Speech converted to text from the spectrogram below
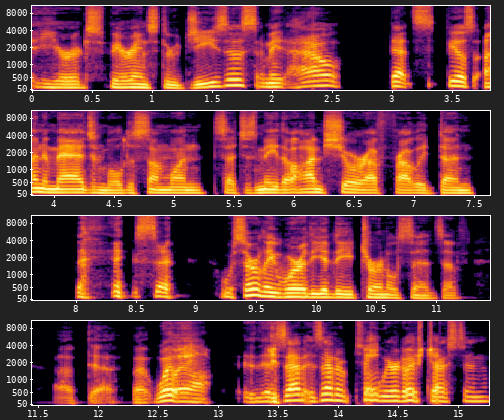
your experience through Jesus? I mean, how that feels unimaginable to someone such as me, though I'm sure I've probably done things certainly mm-hmm. worthy of the eternal sense of, of death. But what Well, is that? Is that a Great weird question.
